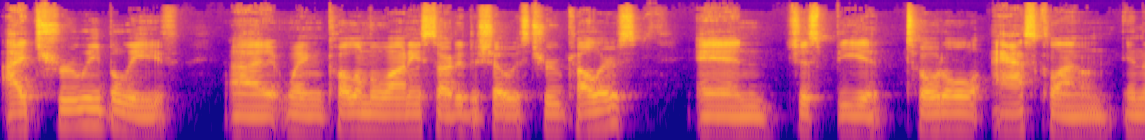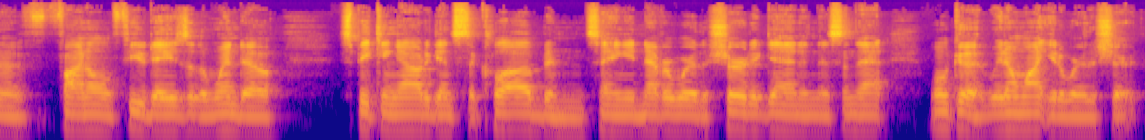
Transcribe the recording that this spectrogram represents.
I truly believe, uh, when Kolo Muani started to show his true colors and just be a total ass clown in the final few days of the window, speaking out against the club and saying he'd never wear the shirt again and this and that. Well, good. We don't want you to wear the shirt,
